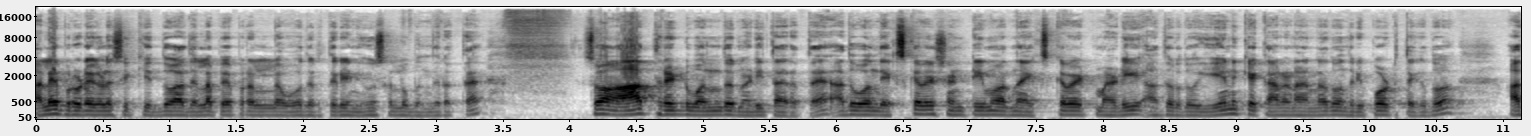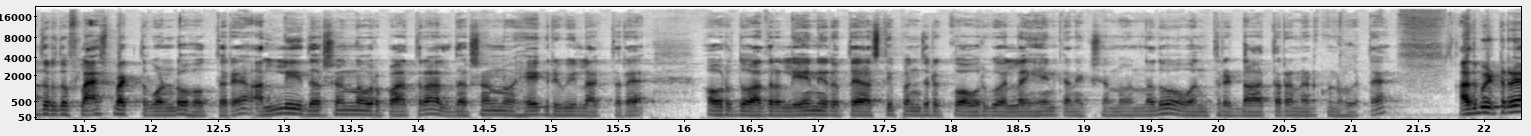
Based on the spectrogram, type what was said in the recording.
ತಲೆ ಬುರುಡೆಗಳು ಸಿಕ್ಕಿದ್ದು, ಅದೆಲ್ಲ ಪೇಪರಲ್ಲೆಲ್ಲ ಓದಿರ್ತೀರಿ ನ್ಯೂಸಲ್ಲೂ ಬಂದಿರುತ್ತೆ. ಸೊ ಆ ಥ್ರೆಡ್ ಒಂದು ನಡೀತಾ ಇರುತ್ತೆ. ಅದು ಒಂದು ಎಕ್ಸ್ಕವೇಷನ್ ಟೀಮು ಅದನ್ನ ಎಕ್ಸ್ಕವೇಟ್ ಮಾಡಿ, ಅದರದ್ದು ಏನಕ್ಕೆ ಕಾರಣ ಅನ್ನೋದು ಒಂದು ರಿಪೋರ್ಟ್ ತೆಗೆದು, ಅದರದ್ದು ಫ್ಲ್ಯಾಶ್ ಬ್ಯಾಕ್ ತೊಗೊಂಡು ಹೋಗ್ತಾರೆ. ಅಲ್ಲಿ ದರ್ಶನ್ ಅವ್ರ ಪಾತ್ರ, ಅಲ್ಲಿ ದರ್ಶನ್ ಹೇಗೆ ರಿವೀಲ್ ಆಗ್ತಾರೆ ಅವ್ರದ್ದು ಅದರಲ್ಲಿ ಏನಿರುತ್ತೆ ಅಸ್ಥಿಪಂಜರಕ್ಕೂ ಅವ್ರಿಗೂ ಎಲ್ಲ ಏನು ಕನೆಕ್ಷನ್ನು ಅನ್ನೋದು ಒಂದು ಥ್ರೆಡ್ ಆ ಥರ ನಡ್ಕೊಂಡು ಹೋಗುತ್ತೆ. ಅದು ಬಿಟ್ಟರೆ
